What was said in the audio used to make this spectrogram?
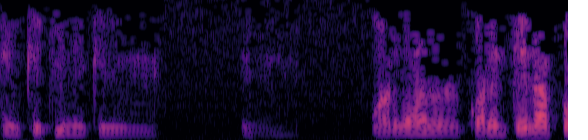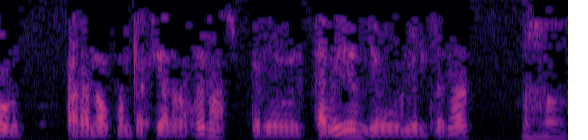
en que tiene que eh, guardar cuarentena por para no contagiar a los demás, pero está bien, ya volvió a entrenar. Ajá.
